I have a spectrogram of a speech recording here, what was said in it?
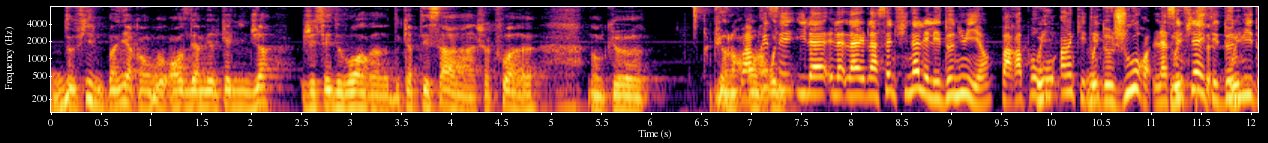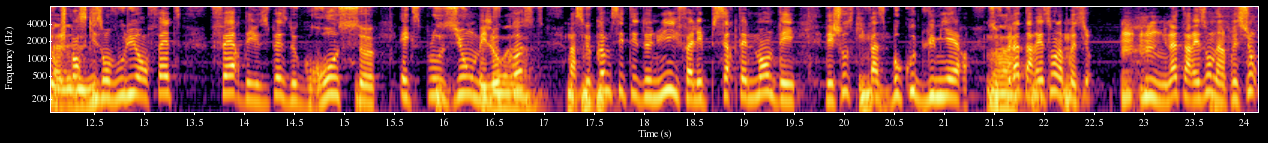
de film. De manière, quand on regarde les American Ninja, j'essaie de voir, euh, de capter ça à chaque fois. euh, donc, euh, puis on, après, il a, la, scène finale, elle est de nuit, hein, par rapport Oui, au 1 qui était oui. de jour. La scène Oui, finale était de nuit, donc je pense qu'ils ont voulu en fait faire des espèces de grosses euh, explosions, mais low cost, parce que comme c'était de nuit, il fallait certainement des, des choses qui fassent beaucoup de lumière. Sauf que là, t'as raison, l'impression. là, t'as raison, on a l'impression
